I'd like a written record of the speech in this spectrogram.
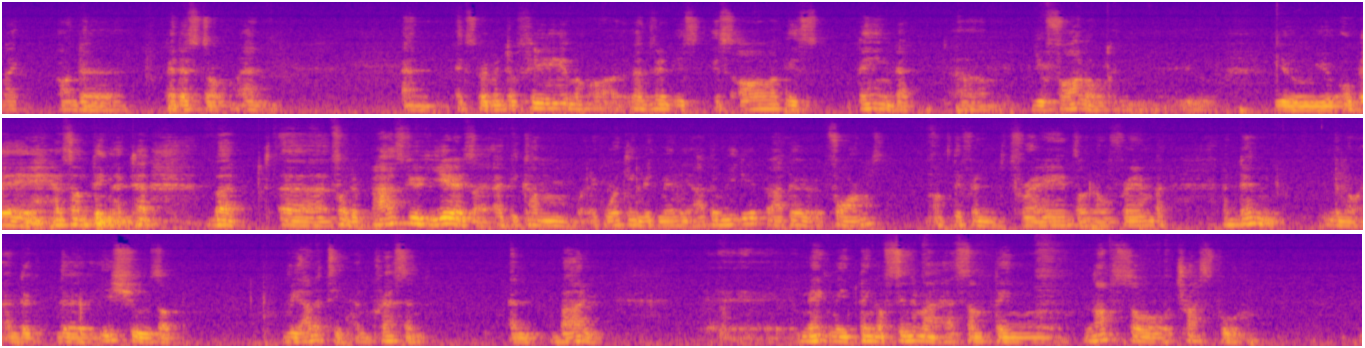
like on the pedestal, and and experimental film or is is all this thing that um, you follow and you you you obey or something like that. But uh, for the past few years, I, I become like working with many other media, other forms of different frames or no frame, but and then you know, and the the issues of reality and present and body uh, make me think of cinema as something not so trustful.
